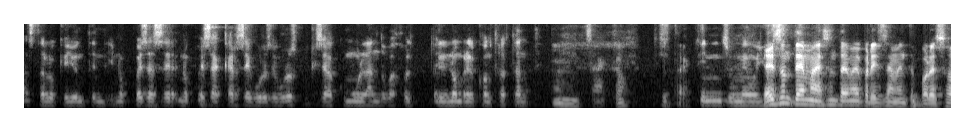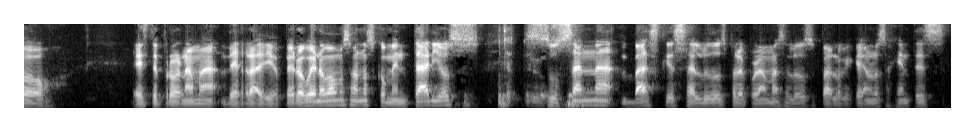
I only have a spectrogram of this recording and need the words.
hasta lo que yo entendí. No puedes hacer, no puedes sacar seguros seguros porque se va acumulando bajo el, el nombre del contratante. Mm, Exacto. exacto. Tienen su. Es un tema, es un tema y precisamente por eso este programa de radio. Pero bueno, vamos a unos comentarios. Susana Vázquez, saludos para el programa, saludos para lo que cayeron los agentes.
